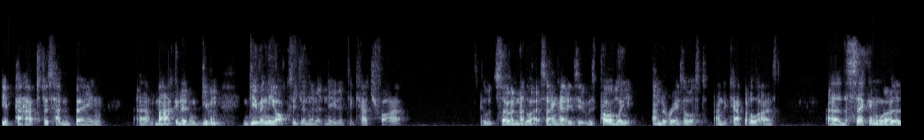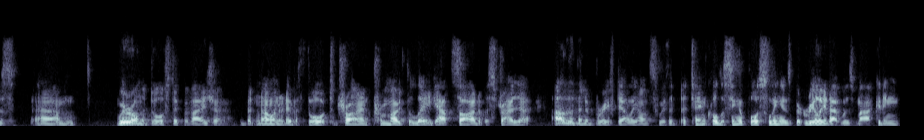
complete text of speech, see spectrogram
it perhaps just hadn't been uh, marketed and given given the oxygen that it needed to catch fire. So another way of saying that is it was probably under resourced, undercapitalized. Uh, the second was um, we were on the doorstep of Asia, but no one had ever thought to try and promote the league outside of Australia, other than a brief dalliance with a, a team called the Singapore Slingers. But really, that was marketing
